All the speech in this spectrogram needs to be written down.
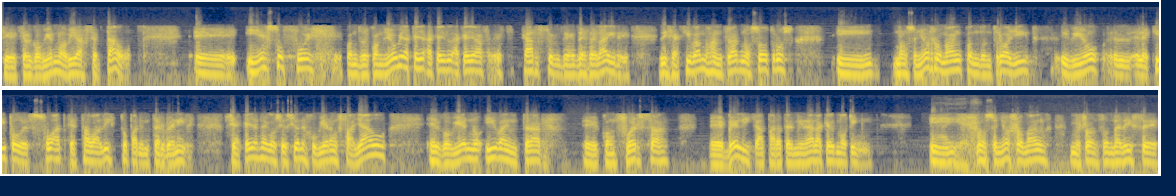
que, el gobierno había aceptado. Eh, y eso fue, cuando, cuando yo vi aquella, aquella, cárcel desde el aire, dije, aquí vamos a entrar nosotros. Y Monseñor Román, cuando entró allí y vio el, equipo de SWAT que estaba listo para intervenir, si aquellas negociaciones hubieran fallado, el gobierno iba a entrar eh, con fuerza eh, bélica para terminar aquel motín. Y Monseñor Román me, me dice,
